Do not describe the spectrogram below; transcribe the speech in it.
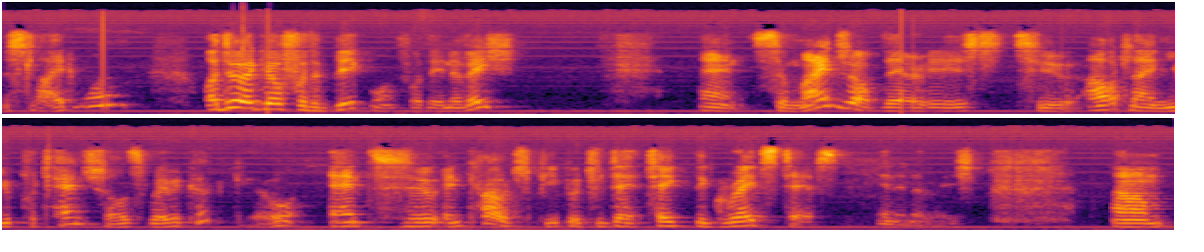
a slight one, or do I go for the big one, for the innovation? And so my job there is to outline new potentials where we could go and to encourage people to take the great steps in innovation. Um,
